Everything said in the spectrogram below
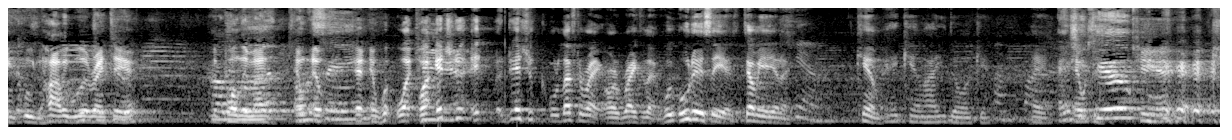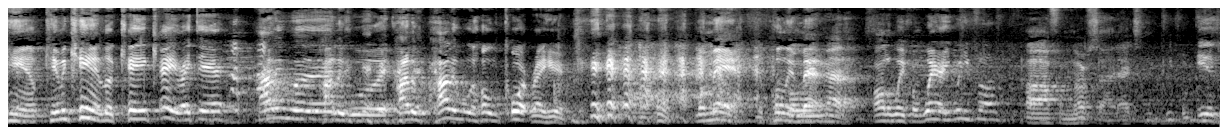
including Hollywood right there. Hollywood Napoleon and, and, and, and what, what, what introduce, introduce, left to right or right to left? Who, who this is? Tell me your name. Kim. Kim. Hey Kim, how you doing, Kim? Hey, Ain't hey, she what's cute? Kim, Kim and Ken. Look, K and K right there. Hollywood. Hollywood, Hollywood, Hollywood holding court right here. My man, Napoleon, Napoleon Matt, Maddox. all the way from where? Where you from? Uh, I'm from Northside, actually. You from is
